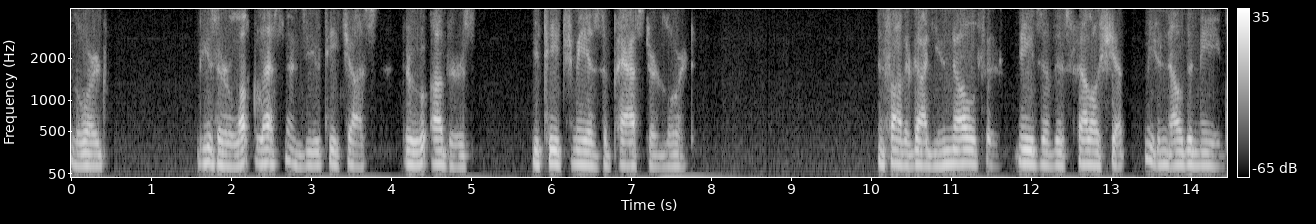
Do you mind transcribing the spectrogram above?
Lord, these are lessons you teach us through others. You teach me as the pastor, Lord. And Father God, you know the needs of this fellowship. You know the needs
